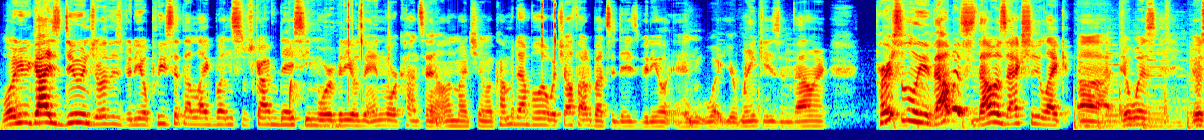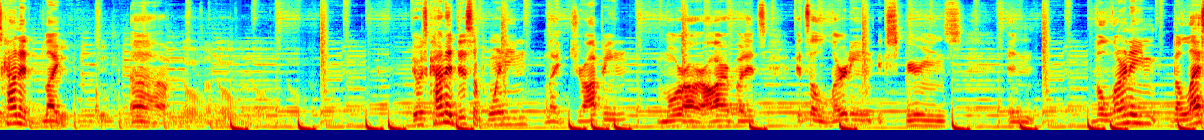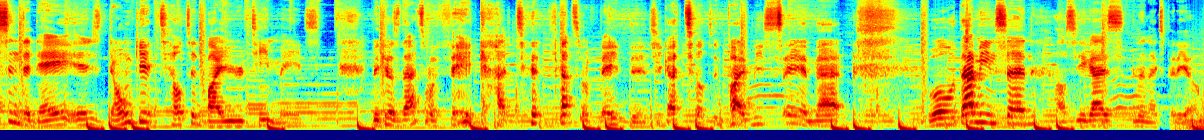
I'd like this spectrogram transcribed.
Well, you guys do? Enjoy this video. Please hit that like button, subscribe today, see more videos and more content on my channel. Comment down below what y'all thought about today's video and what your rank is in Valorant. Personally, that was that was actually like uh it was it was kind of like um it was kind of disappointing like dropping more RR, but it's it's a learning experience. And the learning the lesson today is don't get tilted by your teammates because that's what Fade got that's what Fade did. She got tilted by me saying that. Well with that being said I'll see you guys in the next video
